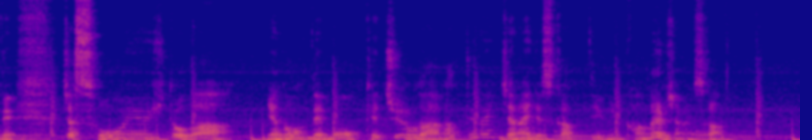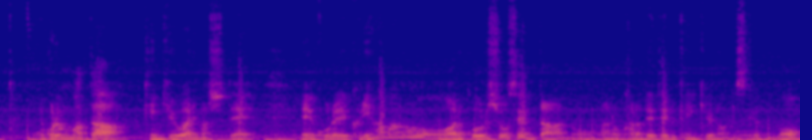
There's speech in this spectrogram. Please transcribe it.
でじゃあそういう人はいや飲んでも血中濃度上がってないんじゃないですかっていうふうに考えるじゃないですか。これもまた研究がありましてえこれ栗浜のアルコール症センターのあのから出てる研究なんですけれども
